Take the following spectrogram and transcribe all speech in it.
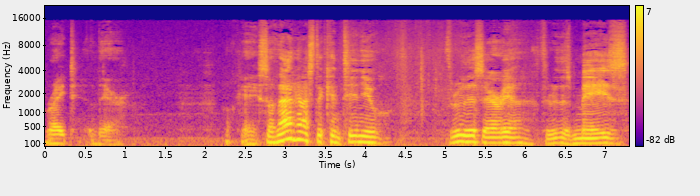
right there. Okay, so that has to continue through this area, through this maze,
